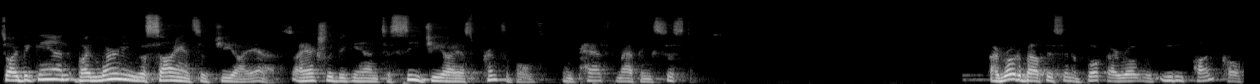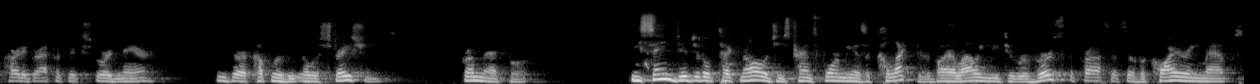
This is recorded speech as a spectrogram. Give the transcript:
So I began by learning the science of GIS. I actually began to see GIS principles in past mapping systems. I wrote about this in a book I wrote with Edie Punt called Cartographica Extraordinaire. These are a couple of the illustrations from that book. These same digital technologies transform me as a collector by allowing me to reverse the process of acquiring maps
